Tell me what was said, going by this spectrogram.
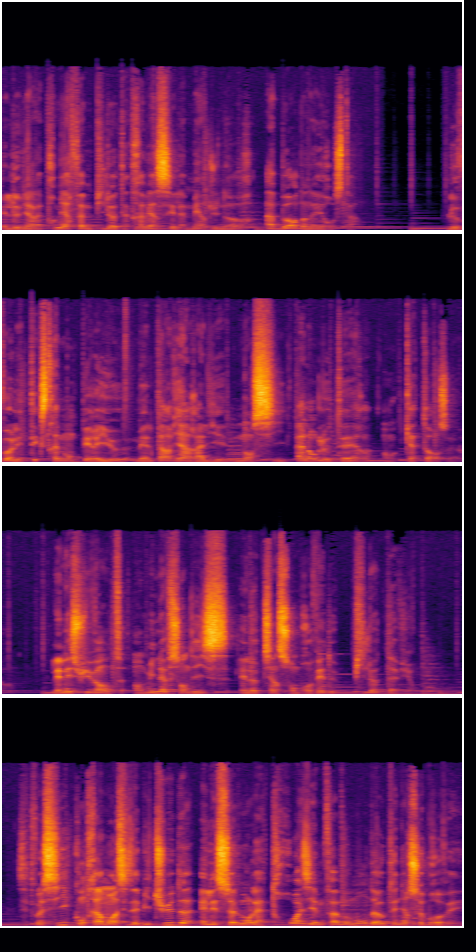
elle devient la première femme pilote à traverser la mer du Nord à bord d'un aérostat. Le vol est extrêmement périlleux, mais elle parvient à rallier Nancy à l'Angleterre en 14 heures. L'année suivante, en 1910, elle obtient son brevet de pilote d'avion. Cette fois-ci, contrairement à ses habitudes, elle est seulement la troisième femme au monde à obtenir ce brevet,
